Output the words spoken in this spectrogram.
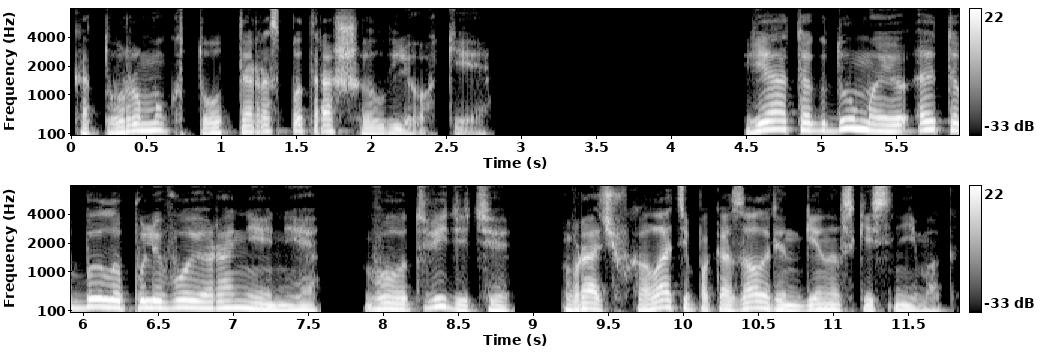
которому кто-то распотрошил легкие. «Я так думаю, это было пулевое ранение. Вот, видите?» Врач в халате показал рентгеновский снимок.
